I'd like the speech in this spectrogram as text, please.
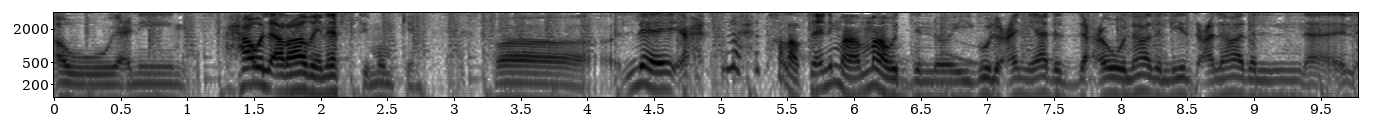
أو يعني أحاول أراضي نفسي ممكن. ف ليه؟ أحس إنه أحس خلاص يعني ما ما ودي إنه يقولوا عني هذا الزعول هذا اللي يزعل هذا اللي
